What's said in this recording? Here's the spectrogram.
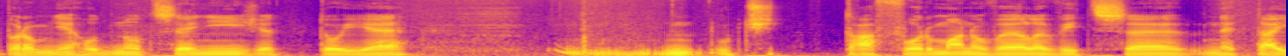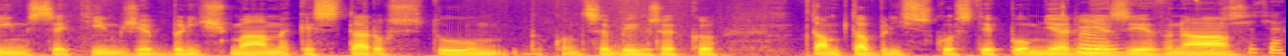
pro mě hodnocení, že to je mm, určitá forma nové levice. Netajím se tím, že blíž máme ke starostům, dokonce bych řekl, tam ta blízkost je poměrně hmm, zjevná. Určitě.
